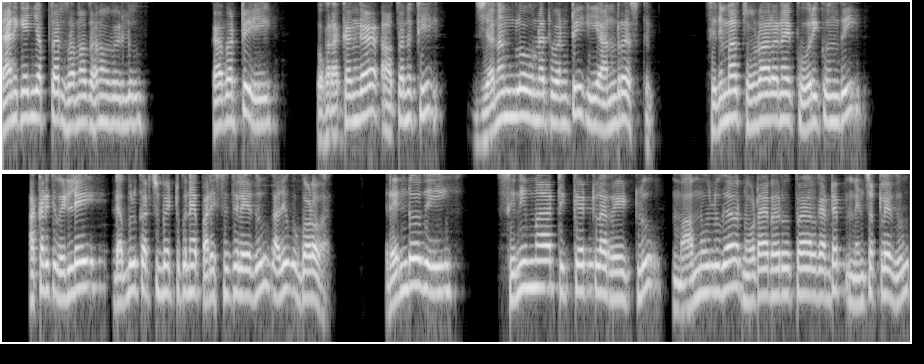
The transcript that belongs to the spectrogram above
దానికి ఏం చెప్తారు సమాధానం వీళ్ళు? కాబట్టి ఒక రకంగా అతనికి జనంలో ఉన్నటువంటి ఈ అన్రెస్ట్ సినిమా చూడాలనే కోరిక ఉంది. అక్కడికి వెళ్ళి డబ్బులు ఖర్చు పెట్టుకునే పరిస్థితి లేదు. అది ఒక గొడవ. రెండోది సినిమా టిక్కెట్ల రేట్లు మామూలుగా నూట యాభై రూపాయల కంటే మించట్లేదు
